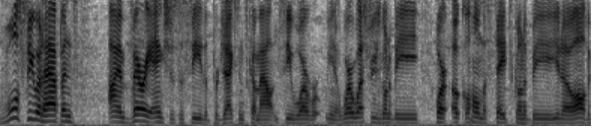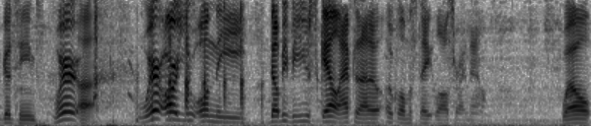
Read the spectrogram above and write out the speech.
we'll see what happens. I am very anxious to see the projections come out and see where we're, you know where West Virginia's going to be, where Oklahoma State's going to be. You know all the good teams. Where Uh, where are you on the WVU scale after that Oklahoma State loss right now? well,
